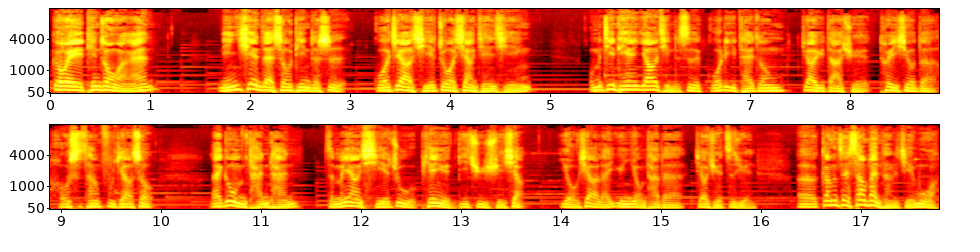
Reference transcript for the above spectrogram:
各位听众晚安，您现在收听的是国教协作向前行。我们今天邀请的是国立台中教育大学退休的侯世昌副教授，来跟我们谈谈。怎么样协助偏远地区学校有效来运用它的教学资源？呃，刚刚在上半场的节目啊，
